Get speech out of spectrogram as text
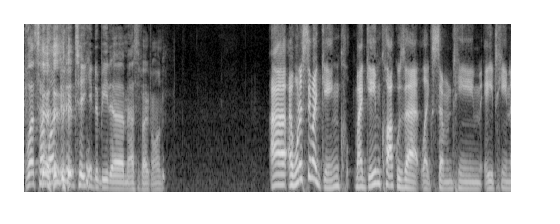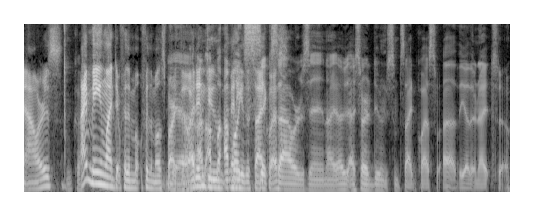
Bless, how long did it take you to beat uh, Mass Effect One? Uh, I want to say my game cl- my game clock was at like 17, 18 hours. Okay. I mainlined it for the mo- for the most part though. I didn't I'm, do I'm, I'm many like of the side six quests. hours in. I I- started doing some side quests uh, the other night. So,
